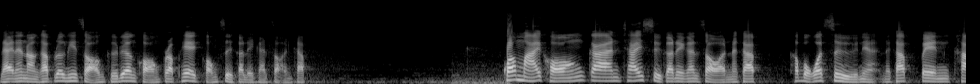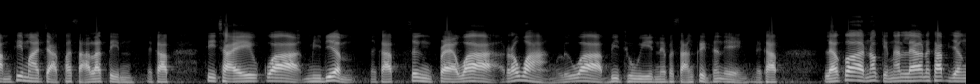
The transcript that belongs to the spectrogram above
และแน่นอนครับเรื่องที่ 2 คือเรื่องของประเภทของสื่อการเรียนการสอนครับ ความหมายของการใช้สื่อการเรียนการสอนนะครับเขาบอกว่าสื่อเนี่ยนะครับเป็นคำที่มาจากภาษาละตินนะครับที่ใช้ว่า medium นะครับซึ่งแปลว่าระหว่างหรือว่า between ในภาษาอังกฤษนั่นเองนะครับแล้วก็นอกจากนั้นแล้วนะครับยัง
